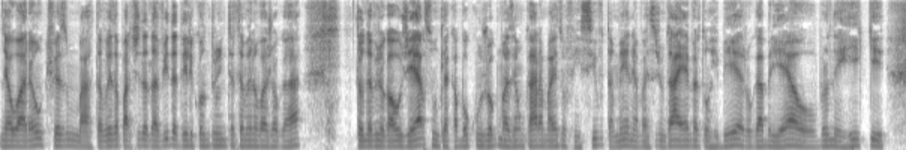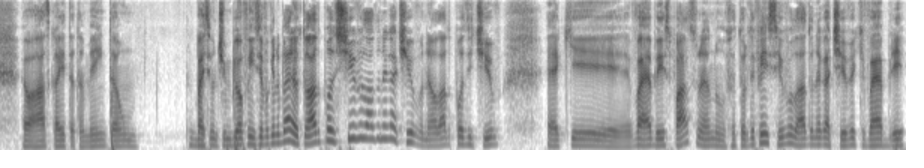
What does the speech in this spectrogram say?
Né? O Arão, que fez uma, talvez a partida da vida dele contra o Inter também não vai jogar. Então deve jogar o Gerson, que acabou com o jogo, mas é um cara mais ofensivo também, né? Vai se juntar Everton Ribeiro, Gabriel, Bruno Henrique, é o Arrascaeta também, então vai ser um time bem ofensivo aqui no Brasil. Tem o lado positivo e o lado negativo, né? O lado positivo é que vai abrir espaço, né, no setor defensivo, o lado negativo é que vai abrir,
